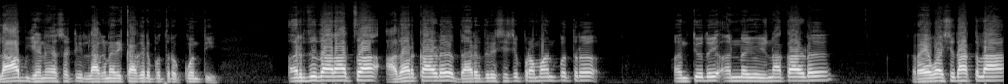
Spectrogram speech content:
लाभ घेण्यासाठी लागणारी कागदपत्र कोणती? अर्जदाराचा आधार कार्ड दारिद्र्यसेचे प्रमाणपत्र अंत्योदय अन्न योजना कार्ड रहिवाशी दाखला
